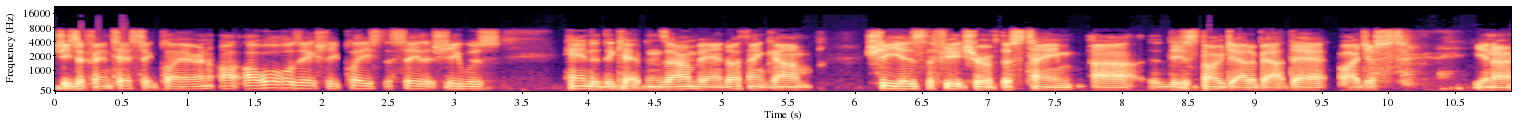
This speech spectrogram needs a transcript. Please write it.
she's a fantastic player, and I, I, was actually pleased to see that she was handed the captain's armband. I think um, she is the future of this team. Uh, there's no doubt about that. I just, you know,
